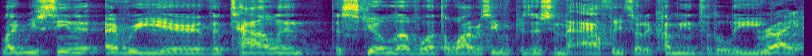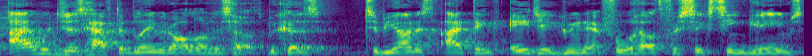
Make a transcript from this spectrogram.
like we've seen it every year, the talent, the skill level at the wide receiver position, the athletes that are coming into the league. Right. I would just have to blame it all on his health because, to be honest, I think AJ Green at full health for 16 games.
